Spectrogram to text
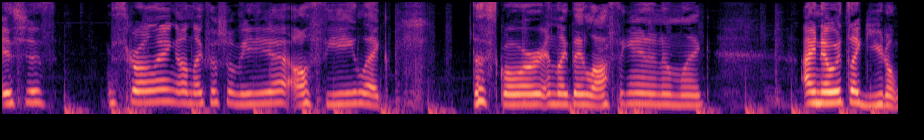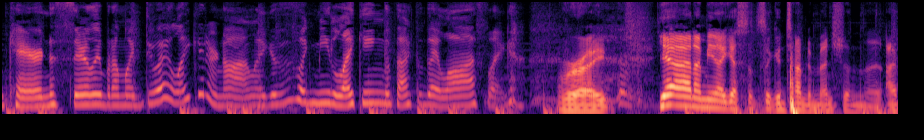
it's just scrolling on like social media. I'll see like the score and like they lost again, and I'm like. I know it's like you don't care necessarily, but I'm like, do I like it or not? Like, is this like me liking the fact that they lost? Like, right yeah and i mean i guess it's a good time to mention that i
